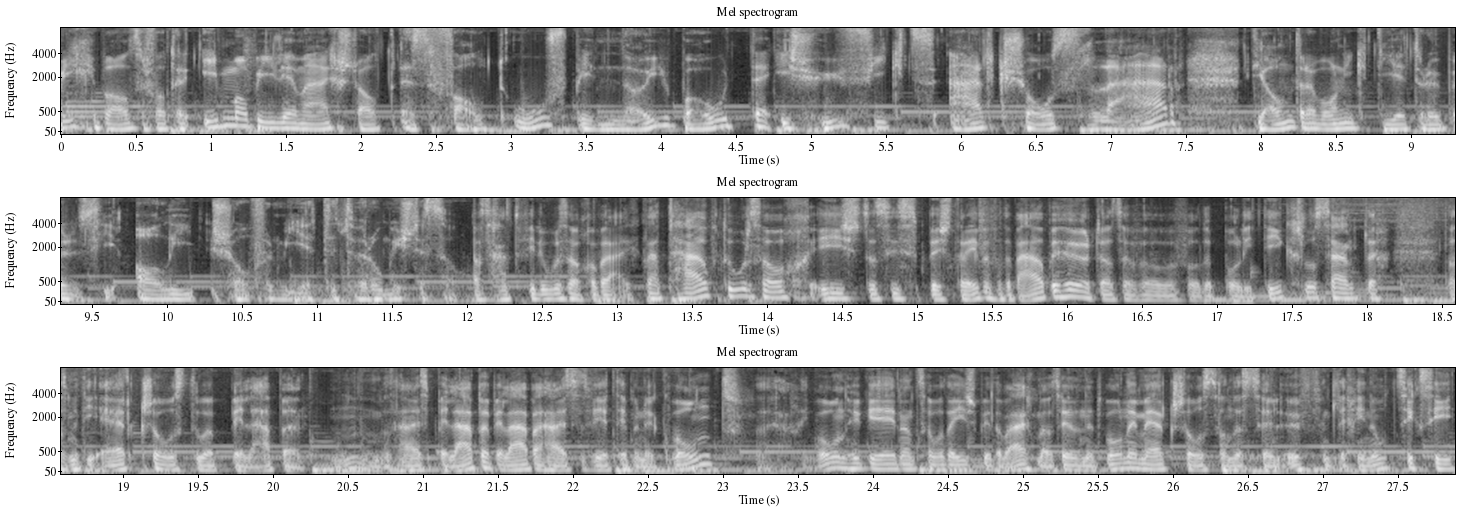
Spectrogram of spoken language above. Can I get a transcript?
Michi Balser von der Immobilienwerkstatt. Es fällt auf, bei Neubauten ist häufig das Erdgeschoss leer. Die anderen Wohnungen, die drüber, sind alle schon vermietet. Warum ist das so? Das hat viele Ursachen, aber ich glaube, die Hauptursache ist, das ist das Bestreben von der Baubehörde, also von, von der Politik schlussendlich, dass man die Erdgeschosse beleben. Hm, was heisst beleben? Beleben heisst, es wird eben nicht gewohnt. Wohnhygiene und so, da ist bei der Man soll nicht wohnen im Erdgeschoss, sondern es soll öffentliche Nutzung sein,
